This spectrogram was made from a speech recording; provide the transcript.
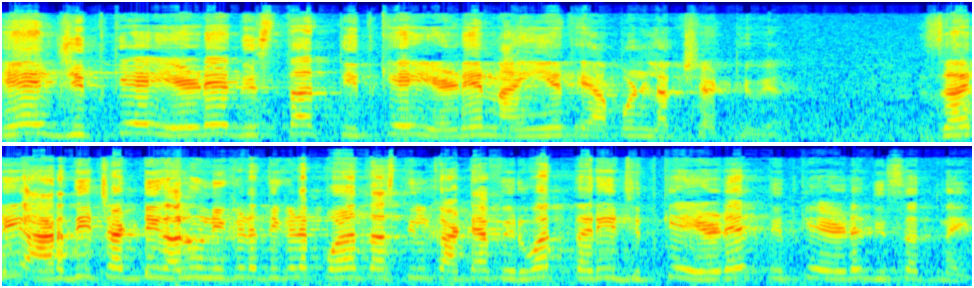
हे जितके येडे दिसतात तितके येडे नाहीयेत हे आपण लक्षात ठेवूया. जरी अर्धी चड्डी घालून इकडे तिकडे पळत असतील काट्या फिरवत तरी जितके येडे तितके येडे दिसत नाहीत.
